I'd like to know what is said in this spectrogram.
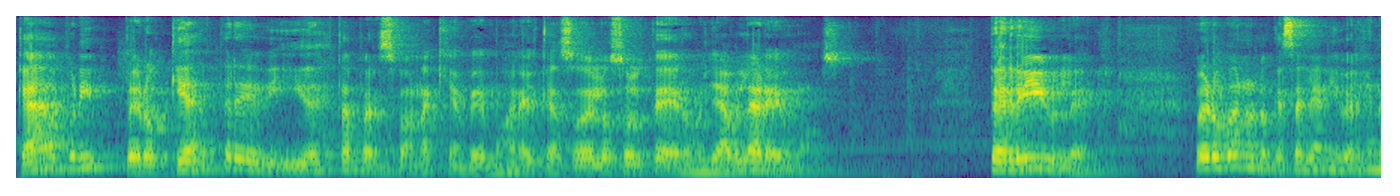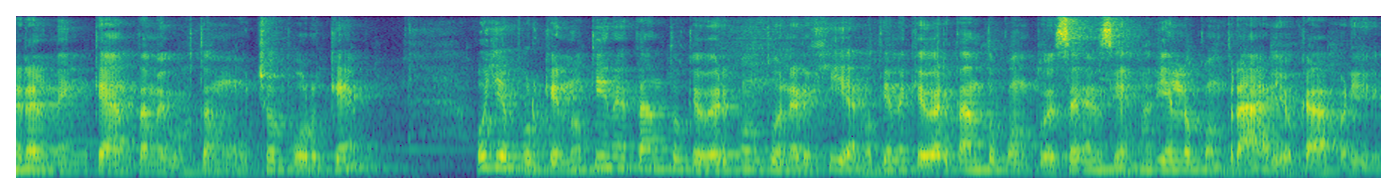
Capri, pero qué atrevida esta persona quien vemos en el caso de los solteros, ya hablaremos. Terrible. Pero bueno, lo que sale a nivel general me encanta, me gusta mucho. ¿Por qué? Oye, porque no tiene tanto que ver con tu energía, no tiene que ver tanto con tu esencia, es más bien lo contrario, Capri.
